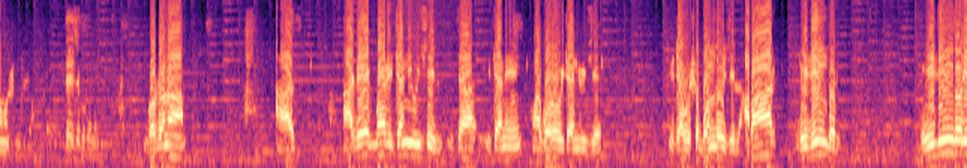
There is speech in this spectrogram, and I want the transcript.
নমস্কার ঘটনা আজ আগে একবার ইটানি হয়েছিল এটা ইটানি, আমার গরু ইটানি হয়েছে এটা অবশ্য বন্ধ হয়েছিল আবার দুই দিন ধরে, দুই দিন ধরে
